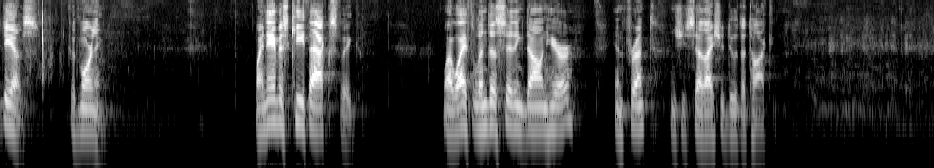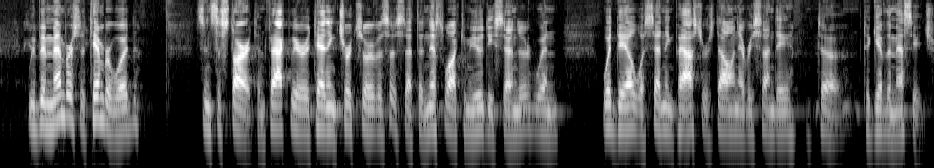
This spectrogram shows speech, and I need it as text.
dias. Good morning. My name is Keith Axvig. My wife Linda's sitting down here in front, and she said I should do the talking. We've been members of Timberwood since the start. In fact, we were attending church services at the Nisswa Community Center when Wooddale was sending pastors down every Sunday to, to give the message.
